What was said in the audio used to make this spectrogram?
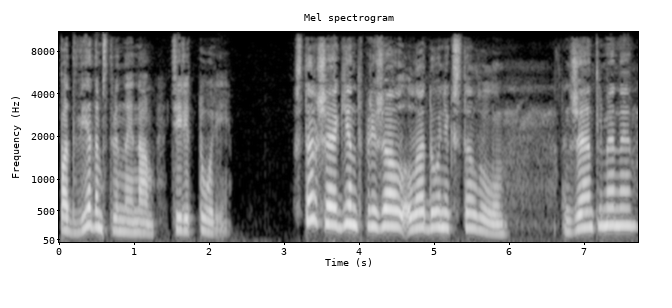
подведомственной нам территории. Старший агент прижал ладони к столу. «Джентльмены,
